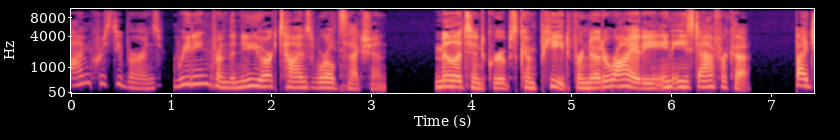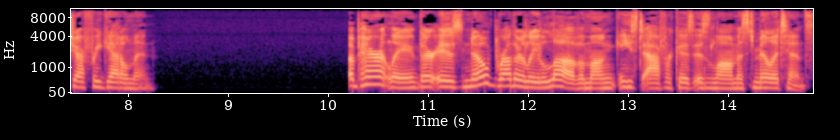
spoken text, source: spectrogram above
I'm Kristi Burns, reading from the New York Times World section. Militant Groups Compete for Notoriety in East Africa by Jeffrey Gettleman. Apparently, there is no brotherly love among East Africa's Islamist militants.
